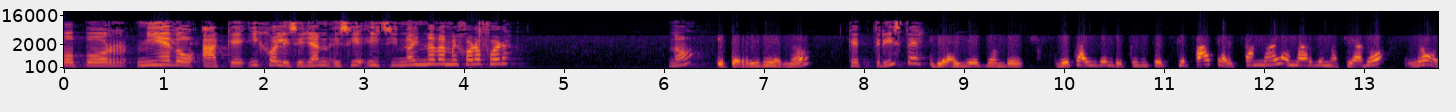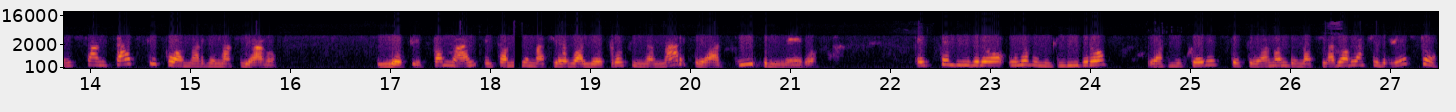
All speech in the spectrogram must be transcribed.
o por miedo a que, híjole, si ya, y si, y si no hay nada mejor afuera, ¿no? Qué terrible, ¿no? Qué triste. Y ahí es donde, y es ahí donde tú dices, ¿qué pasa? ¿Está mal amar demasiado? No, es fantástico amar demasiado. Lo que está mal es amar demasiado al otro sin amarte a ti primero. Este libro, uno de mis libros, Las mujeres que se aman demasiado, habla sobre esto.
